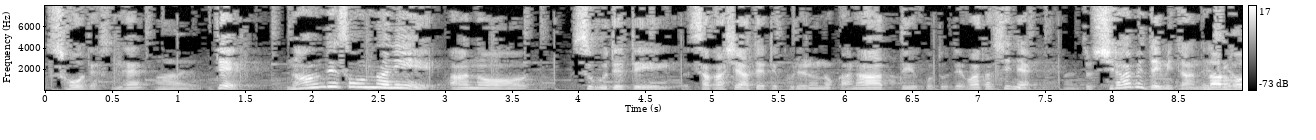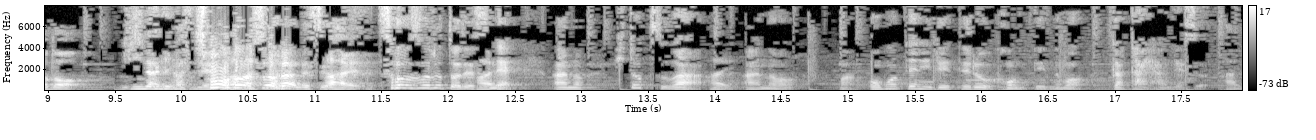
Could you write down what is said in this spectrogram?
そうですね。はい。で、なんでそんなに、あの、すぐ出て探し当ててくれるのかなっていうことで、私ね、はいちょっと調べてみたんですよ。なるほど。気になりますね。そう、そうなんですよ。はい。そうするとですね、はいあの、一つは、はいあの、まあ、表に出てる本っていうのも、が大半です。はい。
